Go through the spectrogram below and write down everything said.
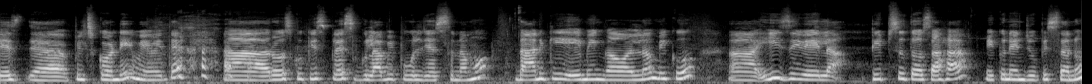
చేసి పిలుచుకోండి. మేమైతే రోజ్ కుకీస్ ప్లస్ గులాబీ పువ్వులు చేస్తున్నాము. దానికి ఏమేం కావాలనో మీకు ఈజీ వేలా టిప్స్తో సహా మీకు నేను చూపిస్తాను.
